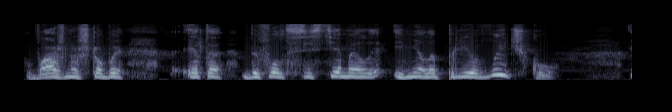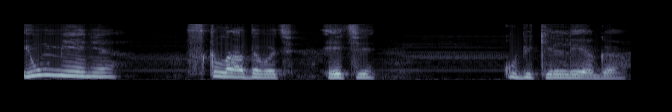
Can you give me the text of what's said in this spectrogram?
Важно, чтобы эта дефолт-система имела привычку и умение складывать эти кубики лего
